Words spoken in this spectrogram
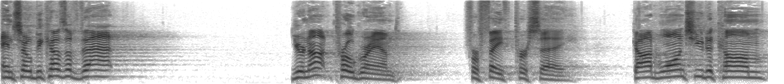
And so, because of that, you're not programmed for faith per se. God wants you to come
